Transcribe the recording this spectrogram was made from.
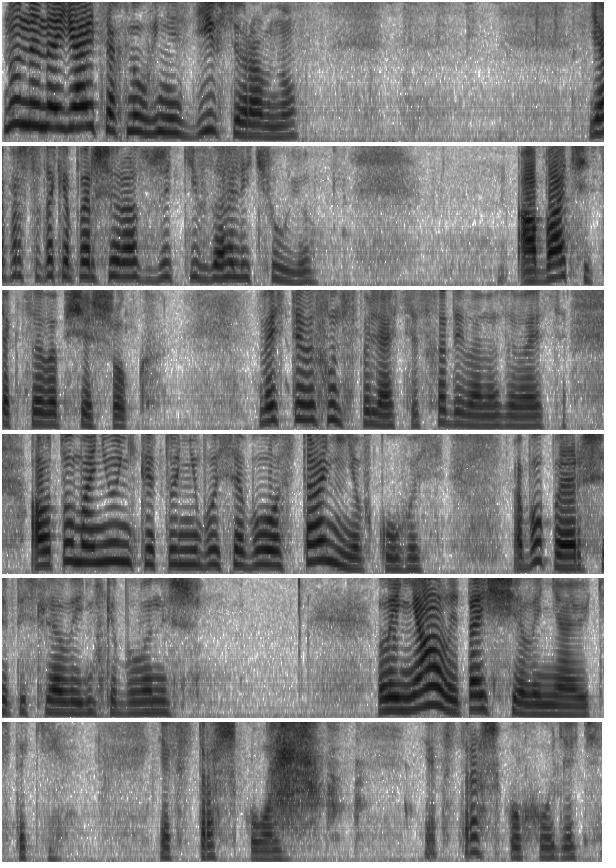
Ну, не на яйцях, ну в гнізді все одно. Я просто таке перший раз в житті взагалі чую. А бачить, так це взагалі шок. Весь телефон в пиляці, сходила, називається. А ото манюньке, то нібось або останнє в когось, або перше після линьки, бо вони ж линяли та ще линяють такі, як страшкон. Як страшко ходять.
